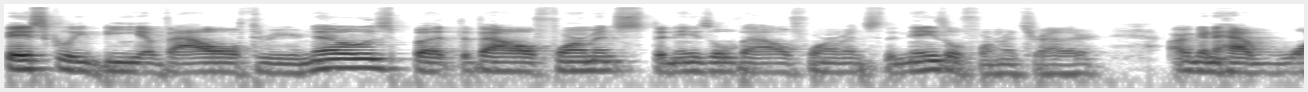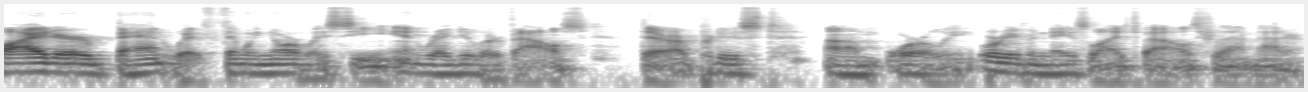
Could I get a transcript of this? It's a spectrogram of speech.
basically be a vowel through your nose, but the vowel formants, the nasal vowel formants, the nasal formants rather, are going to have wider bandwidth than we normally see in regular vowels that are produced um, orally, or even nasalized vowels for that matter.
